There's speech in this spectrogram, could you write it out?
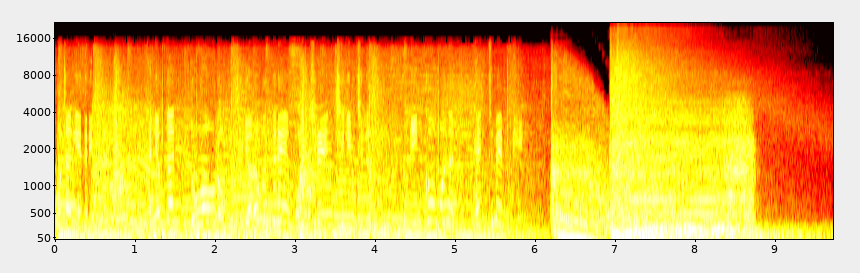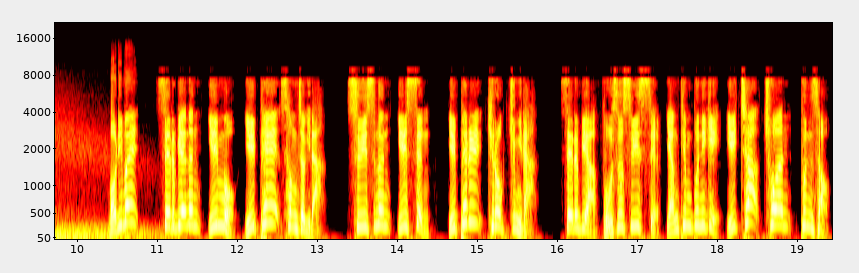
보장해드립니다. 단연간 노하우로 여러분들의 올킬을 책임지는 믿고 보는 배트맨픽. 머리말 세르비아는 1무 1패의 성적이다. 스위스는 1승 1패를 기록 중이다. 세르비아 보스 스위스 양팀 분위기 1차 초안 분석.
